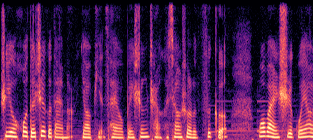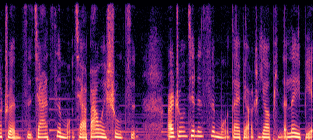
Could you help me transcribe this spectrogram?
只有获得这个代码，药品才有被生产和销售的资格。模板是国药准字加字母加八位数字，而中间的字母代表着药品的类别，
